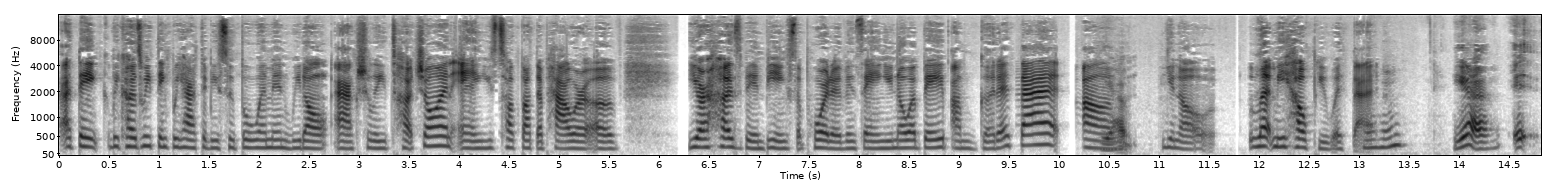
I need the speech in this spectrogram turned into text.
I think because we think we have to be super women, we don't actually touch on. And you talk about the power of your husband being supportive and saying, you know what, babe, I'm good at that. Um, yep. you know, let me help you with that. Mm-hmm. Yeah, it,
